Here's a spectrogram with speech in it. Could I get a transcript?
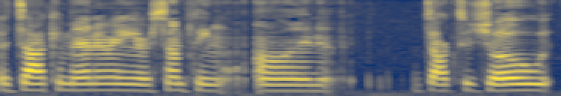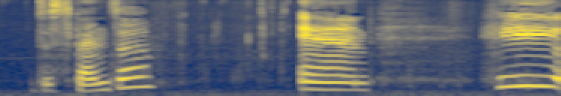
a documentary or something on Dr. Joe Dispenza and he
